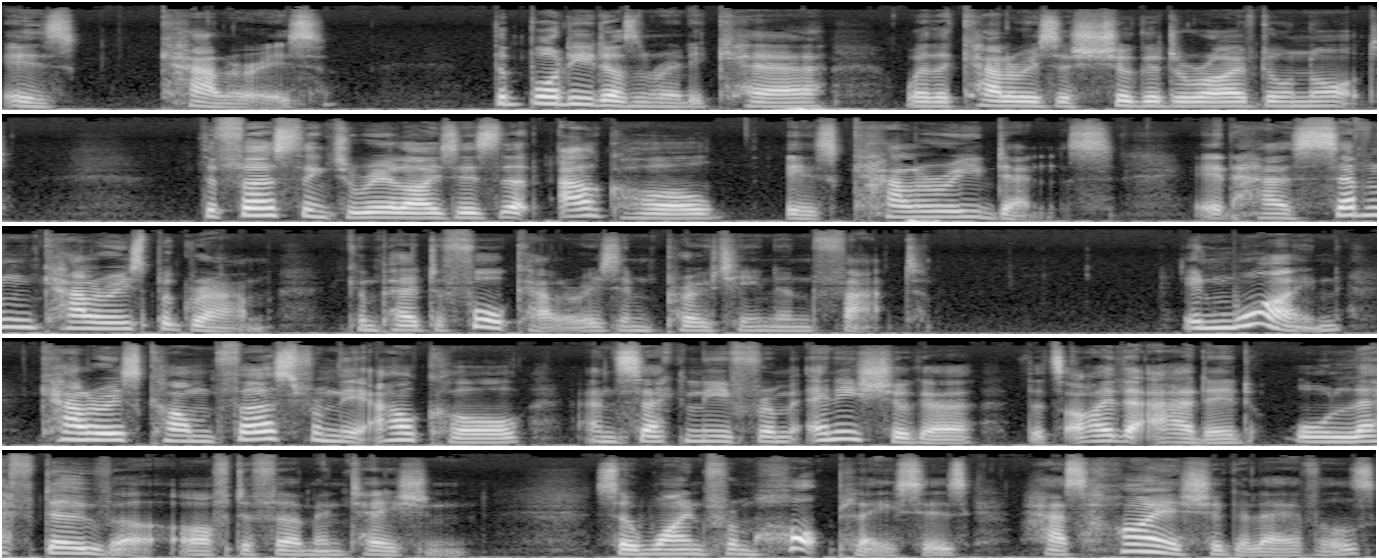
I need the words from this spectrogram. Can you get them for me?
is calories. The body doesn't really care whether calories are sugar derived or not. The first thing to realise is that alcohol is calorie dense. It has 7 calories per gram compared to 4 calories in protein and fat. In wine, calories come first from the alcohol and secondly from any sugar that's either added or left over after fermentation so wine from hot places has higher sugar levels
